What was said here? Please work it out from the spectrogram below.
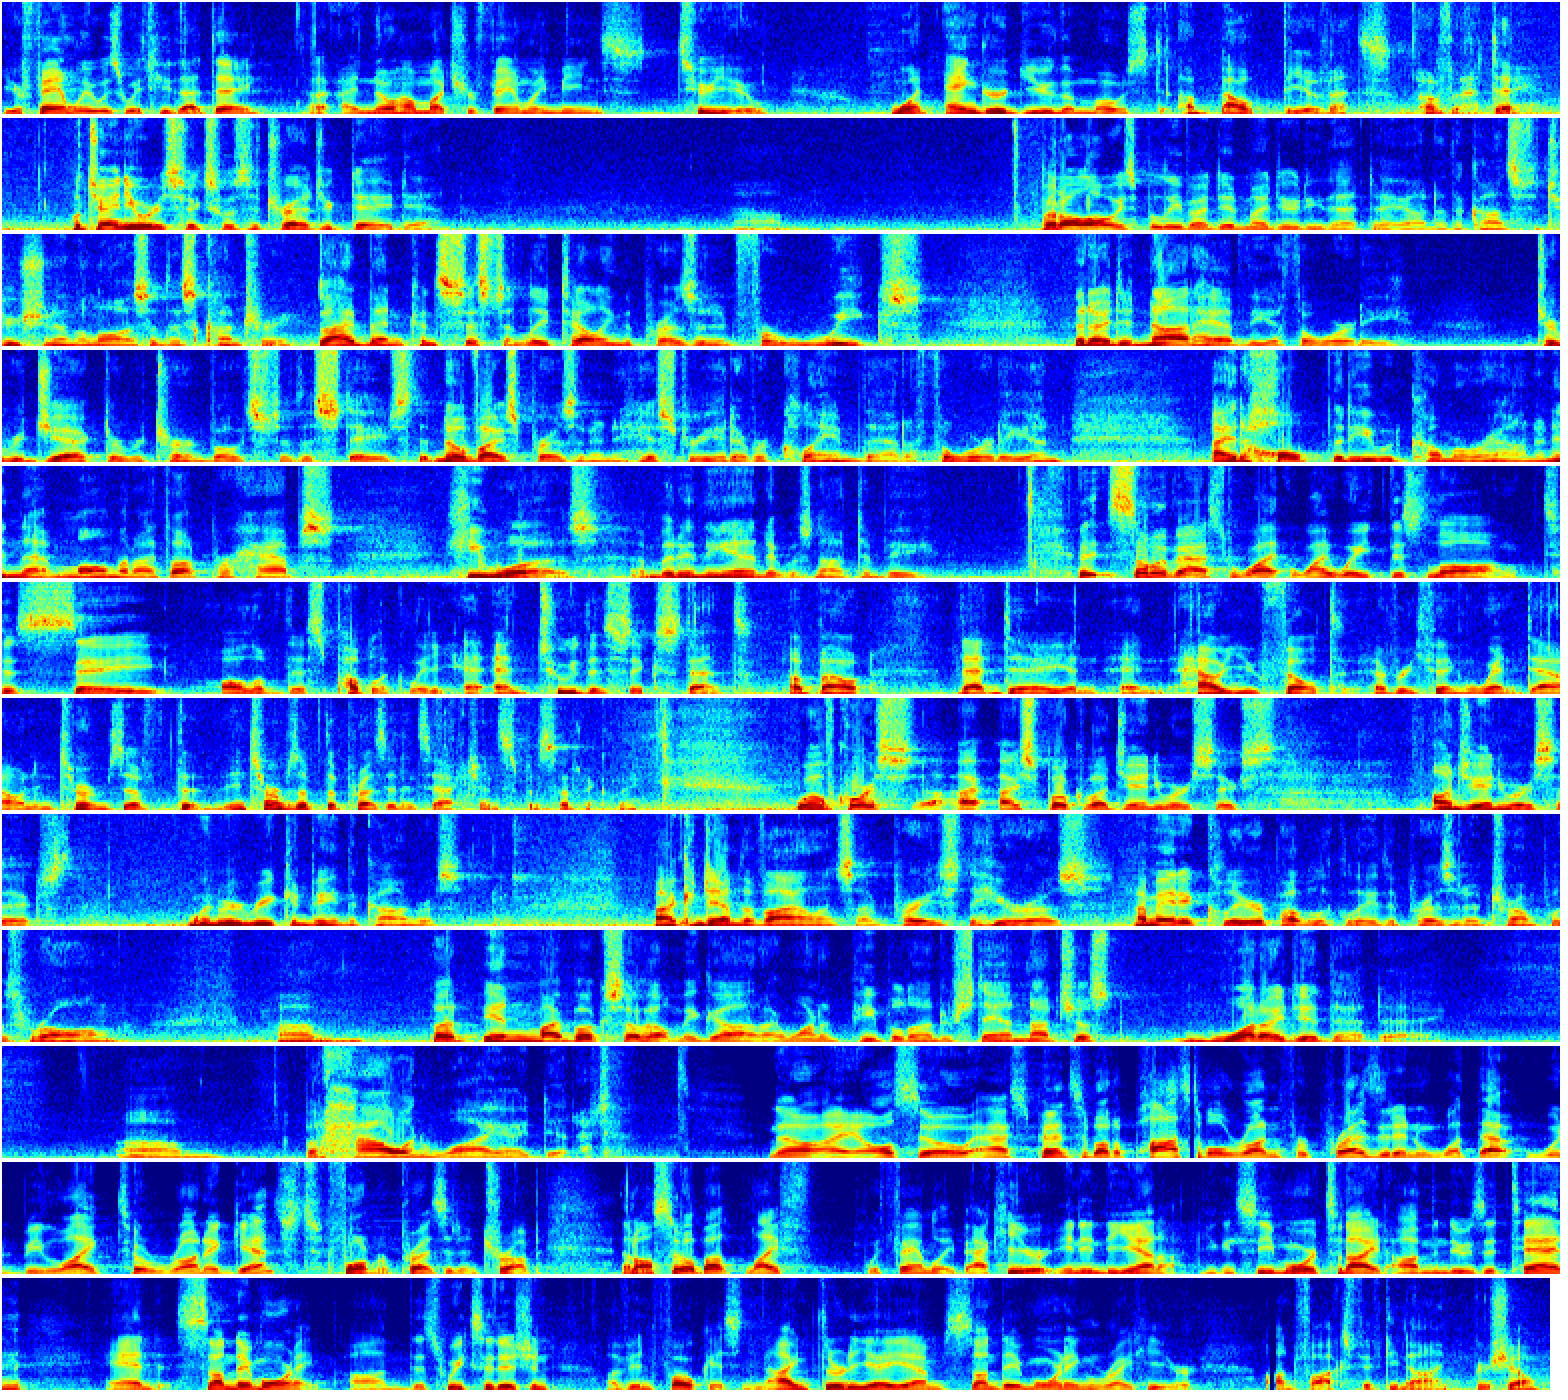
your family was with you that day. I, know how much your family means to you. What angered you the most about the events of that day? Well, January 6th was a tragic day, Dan. Um, but I'll always believe I did my duty that day under the Constitution and the laws of this country. I'd been consistently telling the President for weeks that I did not have the authority to reject or return votes to the states, that no vice president in history had ever claimed that authority. And I had hoped that he would come around. And in that moment, I thought perhaps he was, but in the end, it was not to be. Uh, some have asked, why, why wait this long to say all of this publicly and to this extent about that day and, and how you felt everything went down in terms of the, in terms of the president's actions specifically? Well, of course, I, I spoke about January 6th on January 6th when we reconvened the Congress. I condemned the violence, I praised the heroes. I made it clear publicly that President Trump was wrong. Um, but in my book, So Help Me God, I wanted people to understand not just what I did that day, um, but how and why I did it. Now, I also asked Pence about a possible run for president and what that would be like to run against former President Trump, and also about life with family back here in Indiana. You can see more tonight on the news at 10 and Sunday morning on this week's edition of In Focus, 9:30 a.m. Sunday morning right here on Fox 59. Rochelle?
